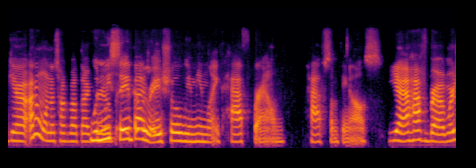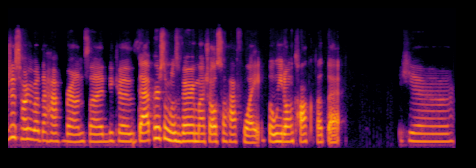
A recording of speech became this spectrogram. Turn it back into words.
Yeah, I don't want to talk about that. When we say biracial, we mean like half brown, half something else. yeah, half brown. We're just talking about the half brown side because That person was very much also half white, but we don't talk about that. yeah,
